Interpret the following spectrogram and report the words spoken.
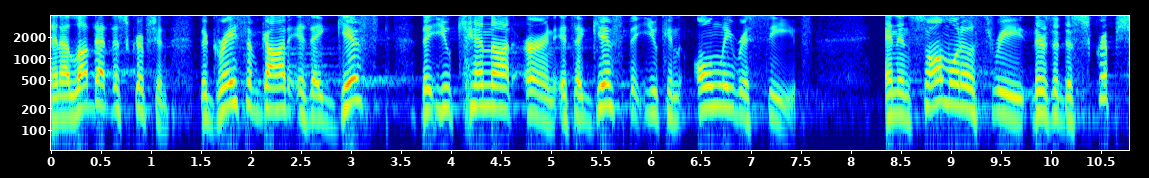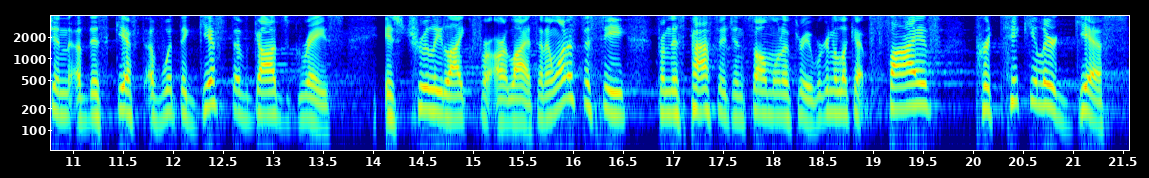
And I love that description. The grace of God is a gift that you cannot earn, it's a gift that you can only receive. And in Psalm 103, there's a description of this gift, of what the gift of God's grace is truly like for our lives. And I want us to see from this passage in Psalm 103, we're going to look at five particular gifts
